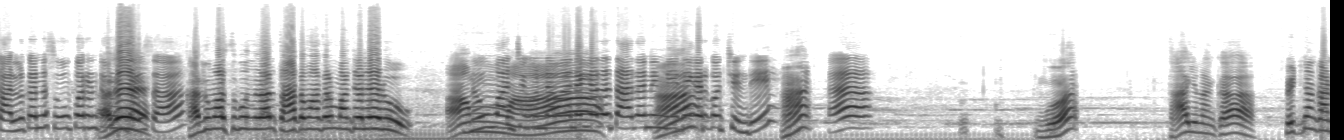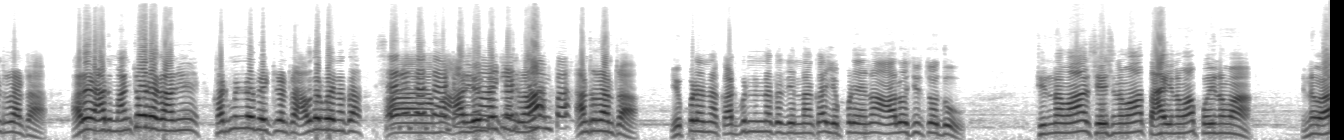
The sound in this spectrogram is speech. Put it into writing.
కళ్ళు కన్నా సూపర్ ఉంటుంది కళ్ళు మస్తుగా ఉంది కానీ తాత మాత్రం మంచిగా లేడు నువ్వు. మంచిగా ఉన్నావనే కదా తాత నీ? దగ్గరకు వచ్చింది తాగినాక పెట్టినాక అంటారట అరే అది మంచోడే కానీ కడుపులో పెట్టినట్ట అవతల పోయినాక సరే "ఆ, తాత, అమ్మ, అటు అది ఏం పెట్టినరా మాట్లాడుకుందాంపా." అంటారంట. ఎప్పుడైనా కడుపు నిన్నాక తిన్నాక ఎప్పుడైనా ఆలోచించొద్దు. తిన్నావా చేసినవా తాగినవా పోయినవా? విన్నవా?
